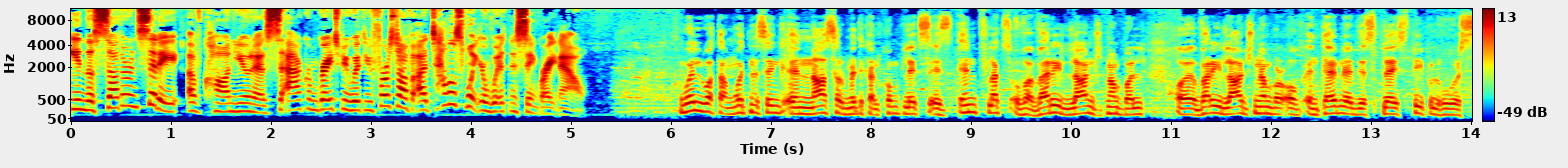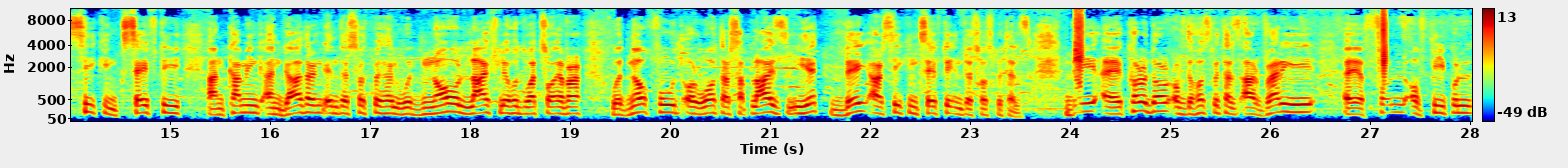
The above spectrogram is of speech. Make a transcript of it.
in the southern city of Khan Yunis. Akram, great to be with you. First off, uh, tell us what you're witnessing right now. Well, what I'm witnessing in Nasser Medical Complex is influx of a very large number, a very large number of internally displaced people who are seeking safety and coming and gathering in this hospital with no livelihood whatsoever, with no food or water supplies. Yet they are seeking safety in these hospitals. The uh, corridor of the hospitals are very uh, full of people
